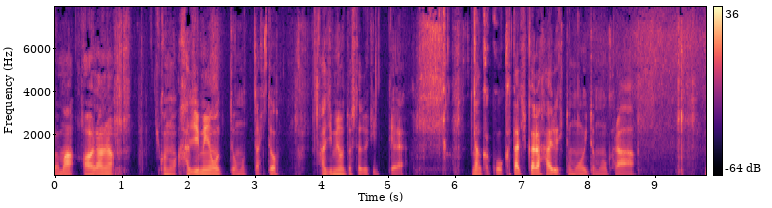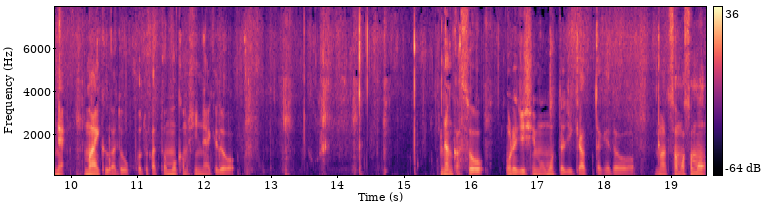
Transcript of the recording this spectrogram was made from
これまあ、あれだな。この始めようって思った人？始めようとした時って、なんかこう形から入る人も多いと思うから、ね、マイクがどうこうとかって思うかもしんないけど、なんかそう、俺自身も思った時期あったけど、まあそもそも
